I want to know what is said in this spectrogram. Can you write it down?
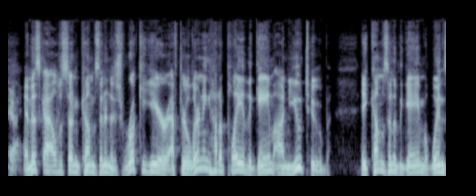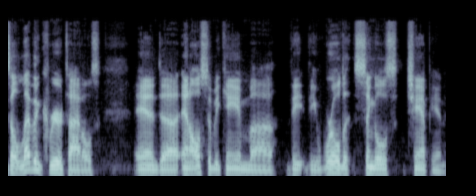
Yeah. And this guy all of a sudden comes in in his rookie year after learning how to play the game on YouTube. He comes into the game, wins 11 career titles, and uh, and also became uh, the the world singles champion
